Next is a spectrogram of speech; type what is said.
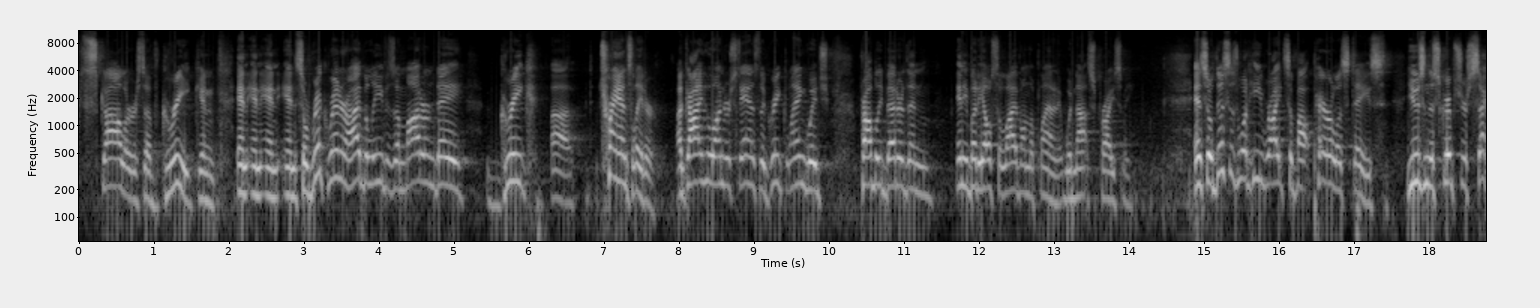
scholars of Greek. And, and, and, and, and so Rick Renner, I believe, is a modern day Greek uh, translator, a guy who understands the Greek language probably better than anybody else alive on the planet. It would not surprise me. And so this is what he writes about perilous days, using the scripture 2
